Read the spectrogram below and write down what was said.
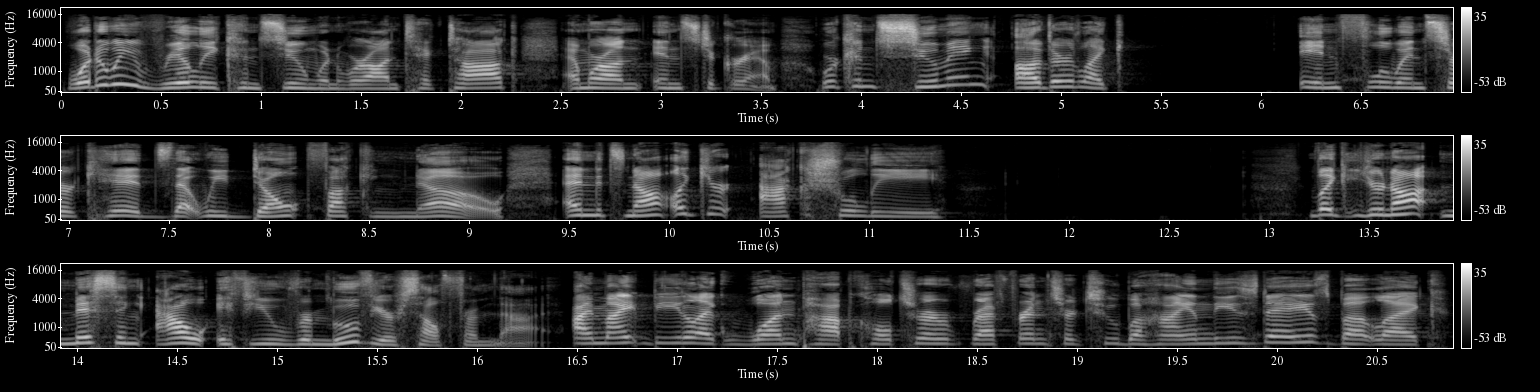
what do we really consume when we're on TikTok and we're on Instagram? We're consuming other, like, influencer kids that we don't fucking know. And it's not like you're actually, like, you're not missing out if you remove yourself from that. i might be like one pop culture reference or two behind these days but like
